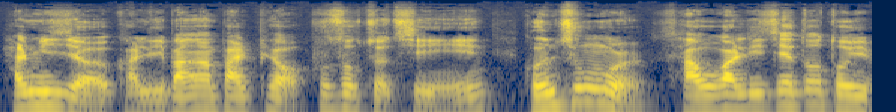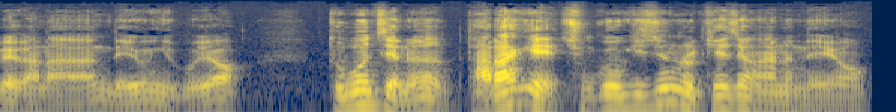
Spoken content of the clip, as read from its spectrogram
할미적 관리 방안 발표 후속 조치인 건축물 사후 관리 제도 도입에 관한 내용이고요. 두 번째는 다락의 충고 기준을 개정하는 내용.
